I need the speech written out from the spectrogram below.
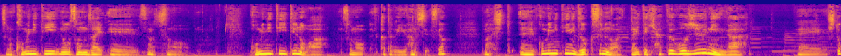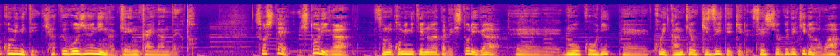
そのコミュニティの存在、えー、その、その、コミュニティっていうのは、その方が言う話ですよ。まあ、えー、コミュニティに属するのは大体150人が、えー、一コミュニティ150人が限界なんだよと。そして一人が、そのコミュニティの中で一人が、えー、濃厚に、えー、濃い関係を築いていける、接触できるのは、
